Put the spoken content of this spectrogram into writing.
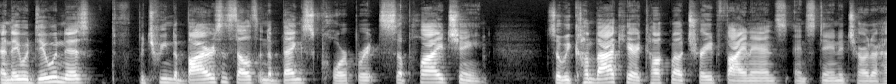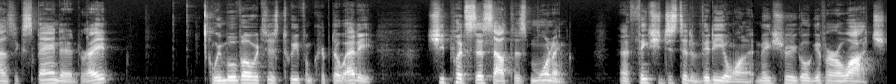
And they were doing this between the buyers and sellers in the bank's corporate supply chain. So we come back here talk about trade finance and Standard Charter has expanded, right? We move over to this tweet from Crypto Eddie. She puts this out this morning. And I think she just did a video on it. Make sure you go give her a watch.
